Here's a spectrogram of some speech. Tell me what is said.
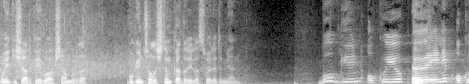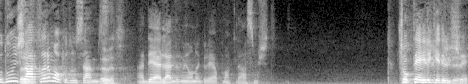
Bu iki şarkıyı bu akşam burada. Bugün çalıştığım kadarıyla söyledim yani. Bugün okuyup, Evet. öğrenip okuduğun şarkıları mı okudun sen bize? Evet. Ha, değerlendirmeyi ona göre yapmak lazım işte. Çok, Çok tehlikeli, bir tehlikeli. şey.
